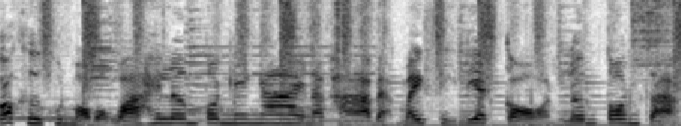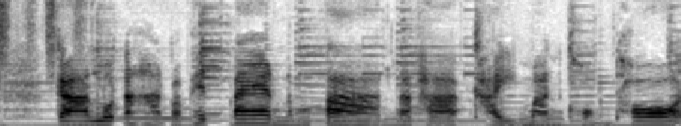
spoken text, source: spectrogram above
ก็คือคุณหมอบอกว่าให้เริ่มต้นง่าย ๆนะคะ แบบไม่ซีเรียสก่อน เริ่มต้นจากการลดอาหารประเภทแป้งน้ำตาลนะคะ ไขมันของทอด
